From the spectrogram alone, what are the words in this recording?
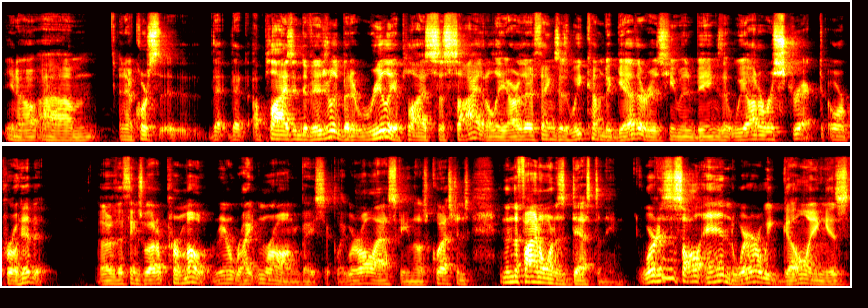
you know, um, and of course uh, that, that applies individually, but it really applies societally. Are there things as we come together as human beings that we ought to restrict or prohibit? Are there things we ought to promote? You know, right and wrong, basically. We're all asking those questions. And then the final one is destiny. Where does this all end? Where are we going? Is,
